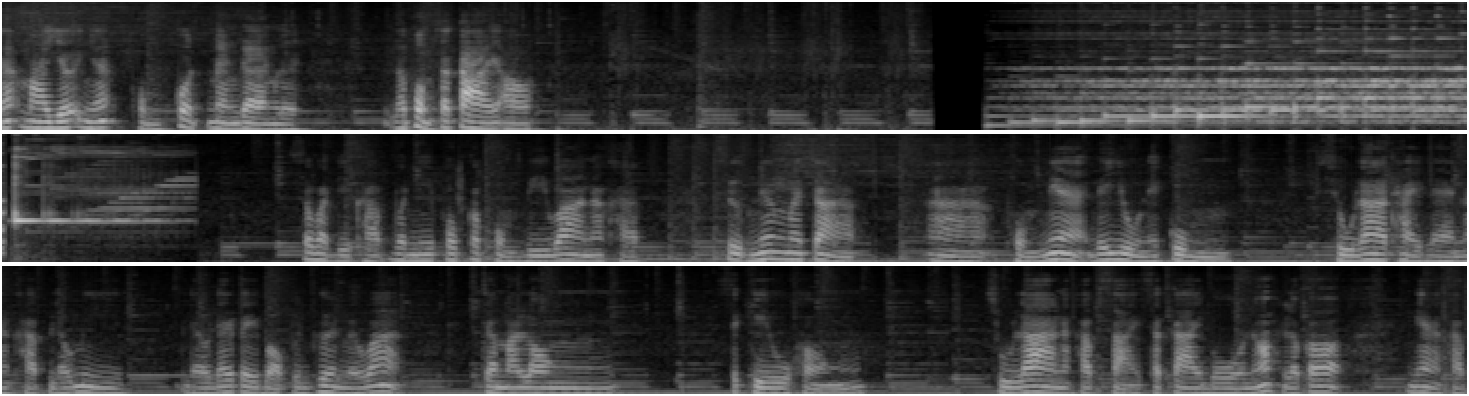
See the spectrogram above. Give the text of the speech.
เนี่ยมาเยอะอย่างเงี้ย ผมกดแมงแดงเลย แล้วผมสกายเอาสวัสดีครับ วันนี้พบกับผมวีว่านะครับ สืบเนื่องมาจากอ่าผมเนี่ยได้อยู่ในกลุ่มชูล่าไทยแลนด์นะครับ แล้วมีแล้วได้ไปบอกเพื่อนๆไว้ว่า จะมาลองสกิลของชูล่านะครับ สายสกายโบเนาะแล้วก็ เนี่ยครับ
